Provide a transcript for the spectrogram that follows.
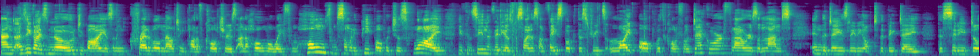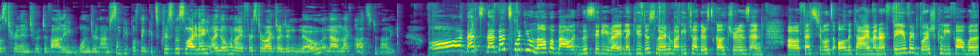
And as you guys know, Dubai is an incredible melting pot of cultures and a home away from home from so many people, which is why you can see in the videos beside us on Facebook the streets light up with colourful decor, flowers, and lamps. In the days leading up to the big day, the city does turn into a Diwali wonderland. Some people think it's Christmas lighting. I know when I first arrived, I didn't know, and now I'm like, oh, it's Diwali. Oh, that's that, that's what you love about the city, right? Like you just learn about each other's cultures and uh, festivals all the time. And our favorite Burj Khalifa will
